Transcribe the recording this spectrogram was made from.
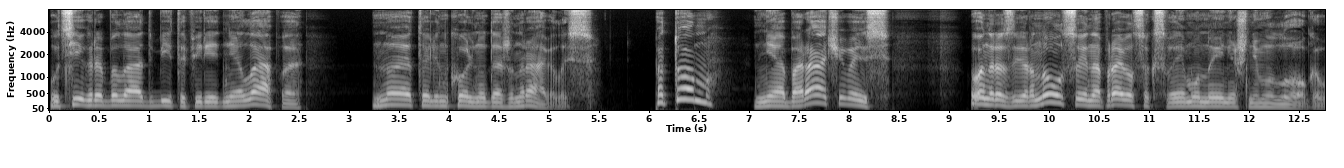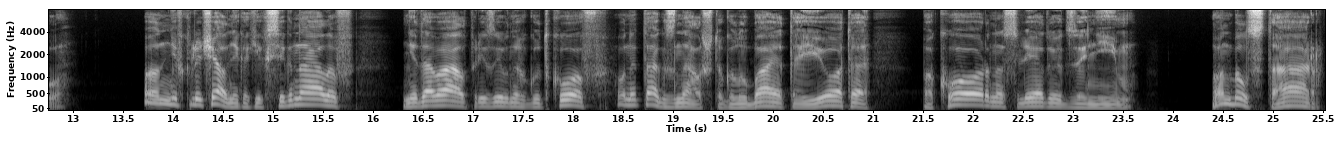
У тигра была отбита передняя лапа, но это Линкольну даже нравилось. Потом, не оборачиваясь, он развернулся и направился к своему нынешнему логову. Он не включал никаких сигналов, не давал призывных гудков, он и так знал, что голубая «Тойота» покорно следует за ним. Он был стар,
